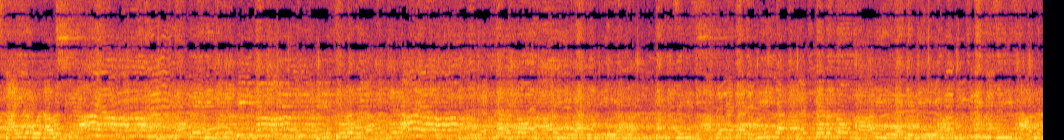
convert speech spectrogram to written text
स्टाइल वो दवत खिलाया। लंदन तो आई लग दिया। किसी हिसाब न चल दिया लंदन तो आई लग दिया किसी हिसाब न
